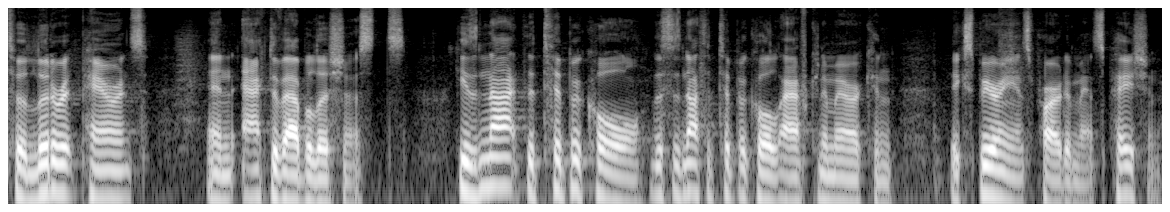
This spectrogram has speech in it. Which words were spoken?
to literate parents and active abolitionists. He's not the typical, this is not the typical African American experience prior to emancipation.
